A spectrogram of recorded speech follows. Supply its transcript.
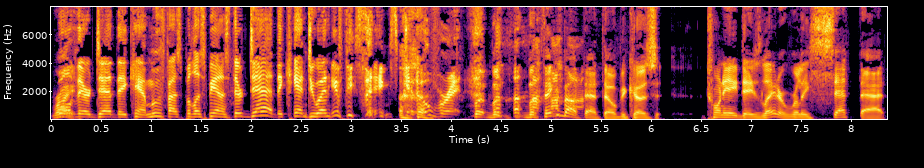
well, Right. they're dead, they can't move fast. But let's be honest, they're dead, they can't do any of these things. Get over it. but but but think about that though, because 28 days later really set that.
